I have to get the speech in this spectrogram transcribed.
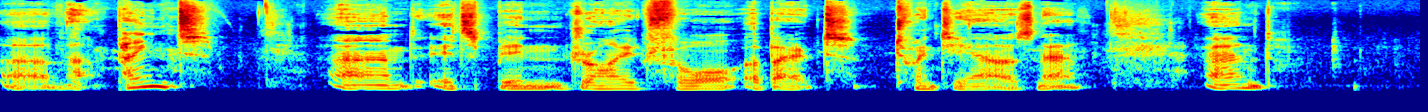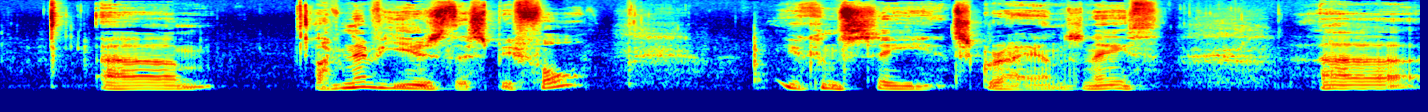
uh, that paint and it's been dried for about 20 hours now. And um, I've never used this before. You can see it's grey underneath. Uh,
